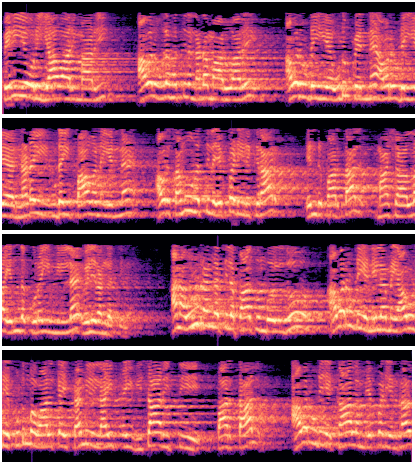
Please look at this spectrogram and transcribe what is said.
பெரிய ஒரு வியாபாரி மாறி அவர் உலகத்துல நடமாறுவாரு அவருடைய உடுப்பு என்ன? அவருடைய நடை உடை பாவனை என்ன? அவர் சமூகத்தில் எப்படி இருக்கிறார்? என்று பார்த்தால் மாஷா அல்லா எந்த குறையும் இல்லை வெளிரங்கத்தில். ஆனா உள்ரங்கத்தில் பார்க்கும் பொழுது அவருடைய நிலைமை அவருடைய குடும்ப வாழ்க்கை ஃபேமிலி லைஃபை விசாரித்து பார்த்தால் அவருடைய காலம் எப்படி என்றால்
